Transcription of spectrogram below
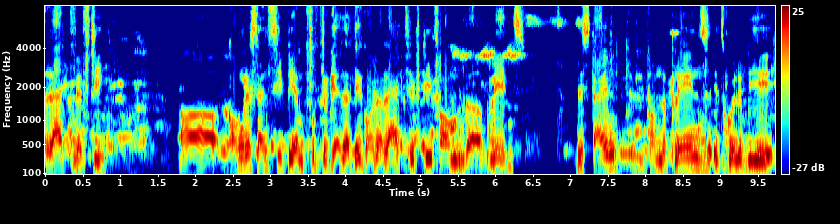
a lakh 50 uh, congress and cpm put together they got a lakh 50 from the plains this time from the plains it's going to be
